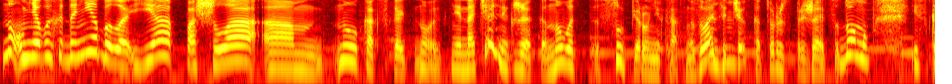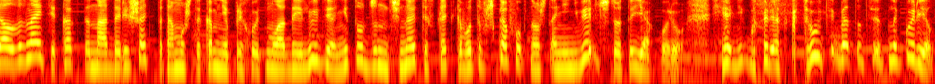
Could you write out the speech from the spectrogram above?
Но у меня выхода не было, я пошла, эм, ну, как сказать, ну, не начальник ЖЭКа, но вот супер у них так называется, mm-hmm. человек, который распоряжается домом, и сказал, вы знаете, как-то надо решать, потому что ко мне приходят молодые люди, они тут же начинают искать кого-то в шкафу, потому что они не верят, что это я курю. И они говорят, кто у тебя тут это накурил?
